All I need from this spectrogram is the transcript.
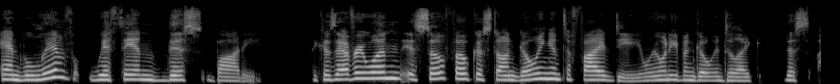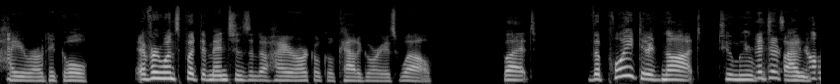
and live within this body because everyone is so focused on going into 5D. We won't even go into like this hierarchical, everyone's put dimensions into a hierarchical category as well. But the point is not to move. It doesn't, help,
